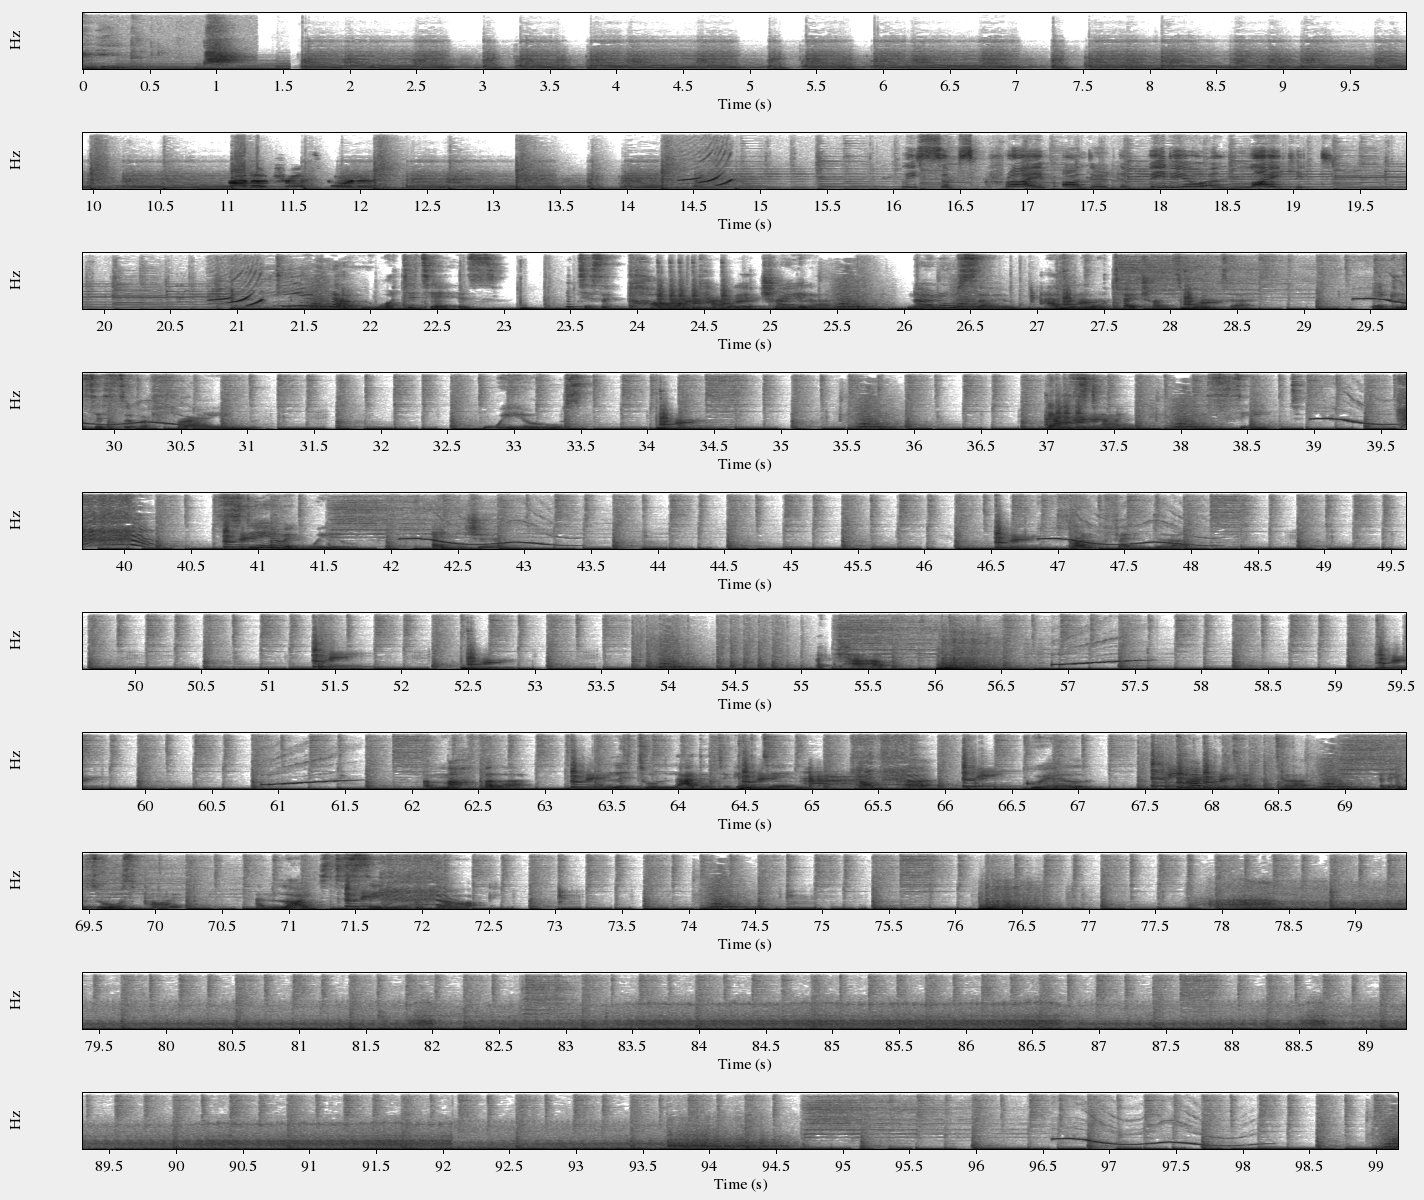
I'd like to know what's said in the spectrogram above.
we need. Auto Transporter. Please subscribe under the video and like it. Do You know what it is? It is a car carrier trailer, known also as an auto transporter. It consists of a frame, wheels, gas tank, seat, steering wheel, engine, front fender, a muffler, a little ladder to get in, bumper, grill, cab protector, an exhaust pipe, and lights to see in the dark.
